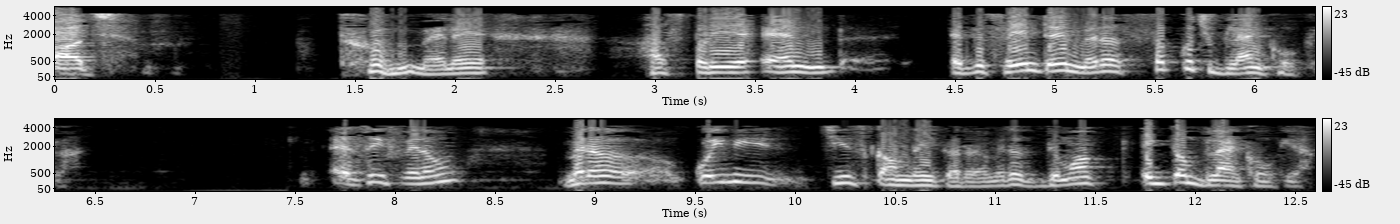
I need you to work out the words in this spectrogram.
आज तो मैंने हंस पड़ी and at the same time मेरा सब कुछ ब्लैंक हो गया। ऐसे ही नो मेरा कोई भी चीज़ काम नहीं कर रहा, मेरा दिमाग एकदम ब्लैंक हो गया।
